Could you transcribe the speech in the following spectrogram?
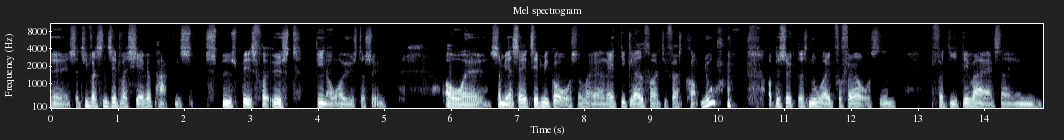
Øh, så de var sådan set Varsava-pagtens spydspids fra øst ind over Østersøen. Og øh, som jeg sagde til dem i går, så var jeg rigtig glad for, at de først kom nu og besøgte os nu, og ikke for 40 år siden. Fordi det var altså en,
